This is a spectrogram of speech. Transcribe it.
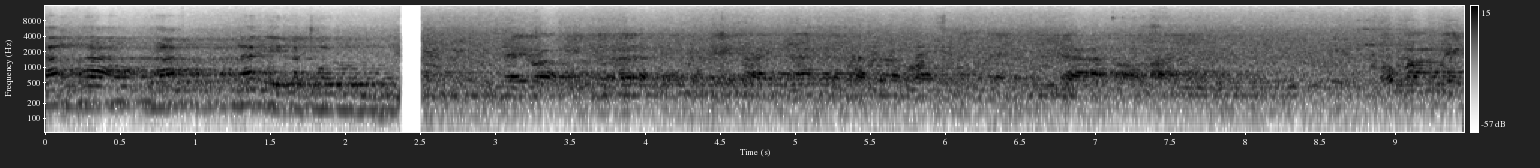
ทั้งภาครัฐและเอกชน ในรอบชิงชนะเลิศแห่งประเทศไทยน่าจะทำรางวัลในกีฬาต่อไปผมหวังเป็น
